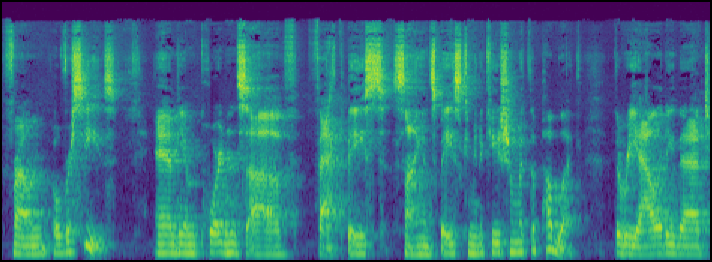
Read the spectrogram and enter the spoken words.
from overseas and the importance of fact based, science based communication with the public. The reality that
